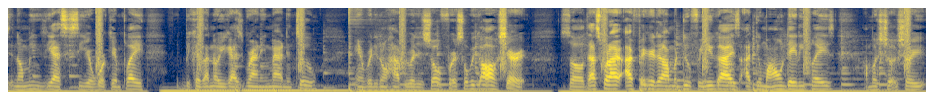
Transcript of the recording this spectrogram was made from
you know, means you guys see your work and play because I know you guys grinding Madden too, and really don't have to really show for it. So we all share it. So that's what I, I figured that I'm gonna do for you guys. I do my own daily plays. I'm gonna show, show you,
